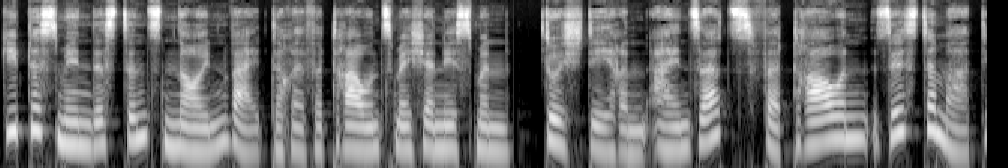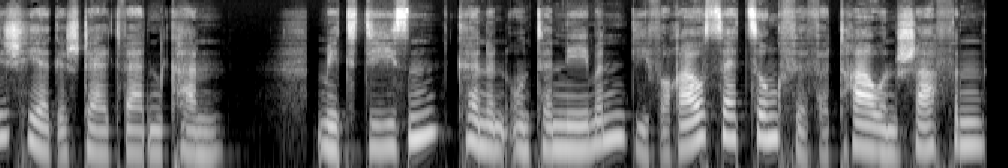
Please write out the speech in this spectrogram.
gibt es mindestens neun weitere Vertrauensmechanismen, durch deren Einsatz Vertrauen systematisch hergestellt werden kann. Mit diesen können Unternehmen die Voraussetzung für Vertrauen schaffen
